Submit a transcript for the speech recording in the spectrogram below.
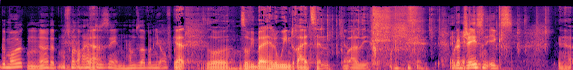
gemolken, ne? Das muss man auch einfach Ja. so sehen. Haben sie aber nicht aufgehört. Ja, so, so wie bei Halloween 13 quasi. Oder Jason X. Ja.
